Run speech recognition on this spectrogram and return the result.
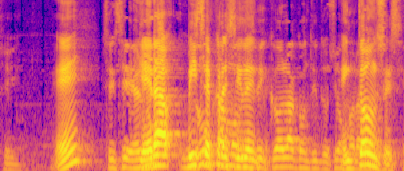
Sí. ¿eh? Sí, sí, él que era nunca vicepresidente. modificó la constitución Entonces,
